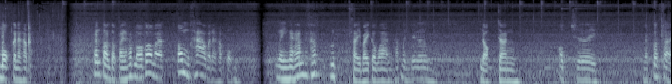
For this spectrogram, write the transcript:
หมกกันนะครับ ขั้นตอนต่อไปนะครับ เราก็มาต้มข้าวกันนะครับ ผม ในน้ำนะครับ ใส่ใบกระวานครับเหมือนเดิมดอกจันอบเชย แล้วก็ใส่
